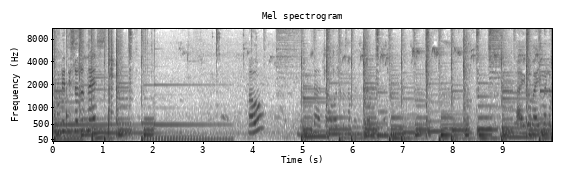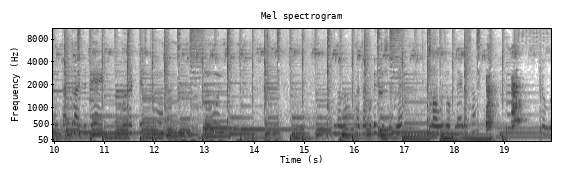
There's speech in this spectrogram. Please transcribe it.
कुठे नाहीस? काऊ? बघितला आवाज. काय ग बाई मला मुद्दाम त्रास देते. ओरडतेस तू. बघा आता कुठेच दिसत नाही. माऊ झोपलाय कसा? बघू.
